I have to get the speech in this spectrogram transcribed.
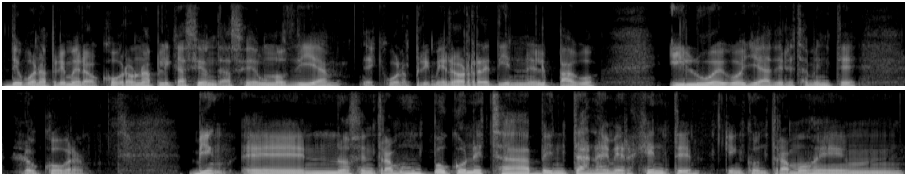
de buena primera os cobra una aplicación de hace unos días, es que bueno, primero retienen el pago y luego ya directamente lo cobran. Bien, eh, nos centramos un poco en esta ventana emergente que encontramos en,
